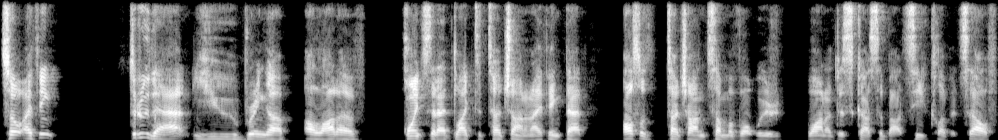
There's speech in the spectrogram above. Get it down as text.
so I think through that, you bring up a lot of points that I'd like to touch on. And I think that also touch on some of what we want to discuss about Seed Club itself.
